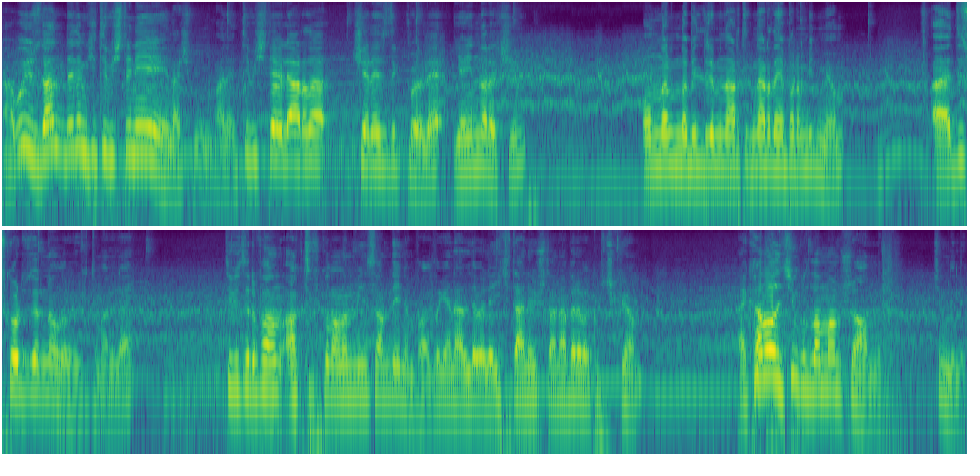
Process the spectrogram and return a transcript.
Ya bu yüzden dedim ki Twitch'te niye yayın açmayayım? Hani Twitch'te öyle arada çerezlik böyle yayınlar açayım. Onların da bildirimini artık nereden yaparım bilmiyorum. Ee, Discord üzerine olur büyük ihtimalle. Twitter'ı falan aktif kullanan bir insan değilim fazla. Genelde böyle iki tane üç tane habere bakıp çıkıyorum. Yani kanal için kullanmam şu anlık. Şimdilik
